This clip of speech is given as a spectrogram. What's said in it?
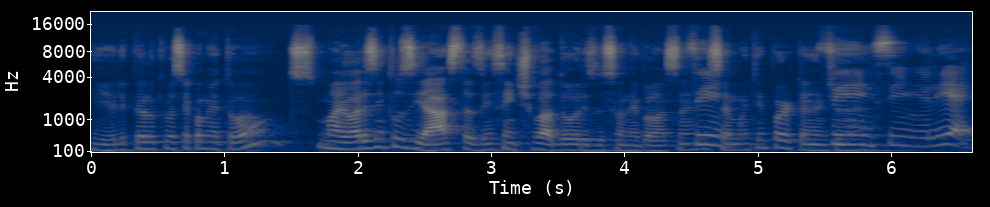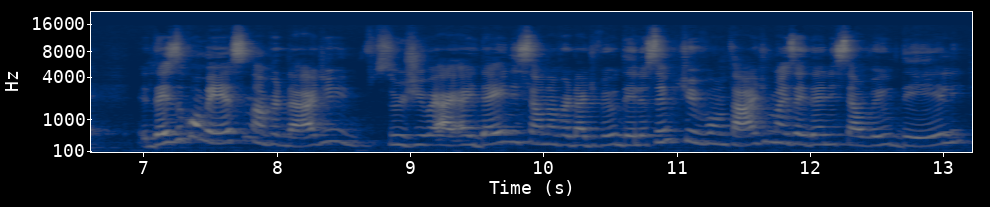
E ele, pelo que você comentou, é um dos maiores entusiastas, incentivadores do seu negócio, né? Sim. Isso é muito importante. Sim, né? sim, ele é. Desde o começo, na verdade, surgiu. A, a ideia inicial, na verdade, veio dele. Eu sempre tive vontade, mas a ideia inicial veio dele.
